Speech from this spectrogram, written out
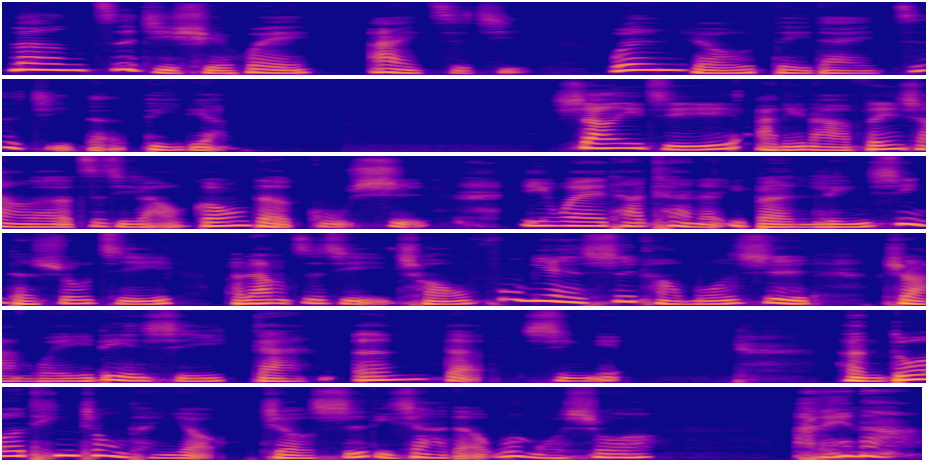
让自己学会爱自己，温柔对待自己的力量。上一集，阿妮娜分享了自己老公的故事，因为她看了一本灵性的书籍，而让自己从负面思考模式转为练习感恩的信念。很多听众朋友就私底下的问我说：“阿丽娜，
